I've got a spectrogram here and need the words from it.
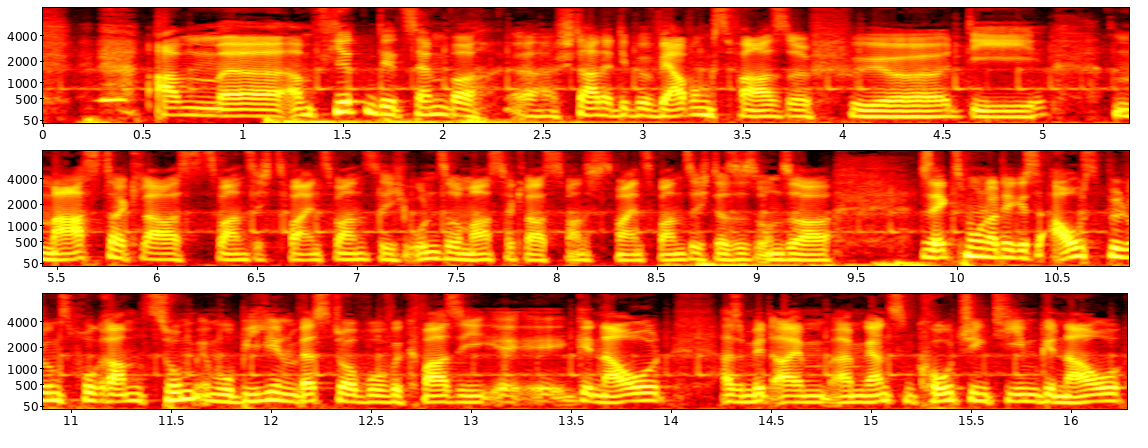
am, äh, am 4. Dezember äh, startet die Bewerbungsphase für die Masterclass 2022, unsere Masterclass 2022. Das ist unser sechsmonatiges Ausbildungsprogramm zum Immobilieninvestor, wo wir quasi äh, genau, also mit einem, einem ganzen Coaching-Team genau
